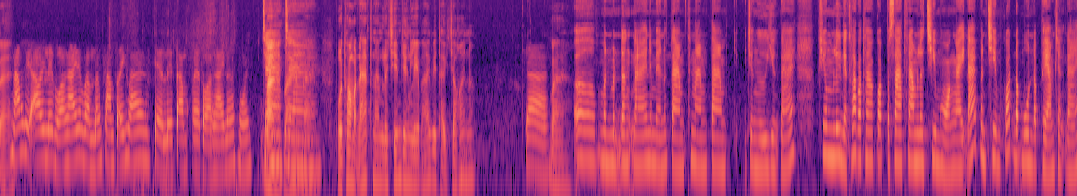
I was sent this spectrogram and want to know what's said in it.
បាទឆ្នាំគេឲ្យលេបរាល់ថ្ងៃហ្នឹងបើមិនដឹងតាមស្អីខ្លះចេះលេបតាមពេទ្យរាល់ថ្ងៃហ្នឹងមួយចាបាទចាបាទ ព្រោះធម្មតាថ្នាំលើសឈាមយើងលេបហើយវាត្រូវចុះហើយណាចាបាទអឺមិនមិនដឹងដែរនៅមែននឹងតាមថ្នាំតាមជំងឺយើងដែរខ្ញុំឮអ្នកខ្លះគាត់ថាគាត់ប្រសាថ្នាំលើសឈាមរាល់ថ្ងៃដែរប៉ុន្តែឈាមគាត់14 15ចឹងដែរ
